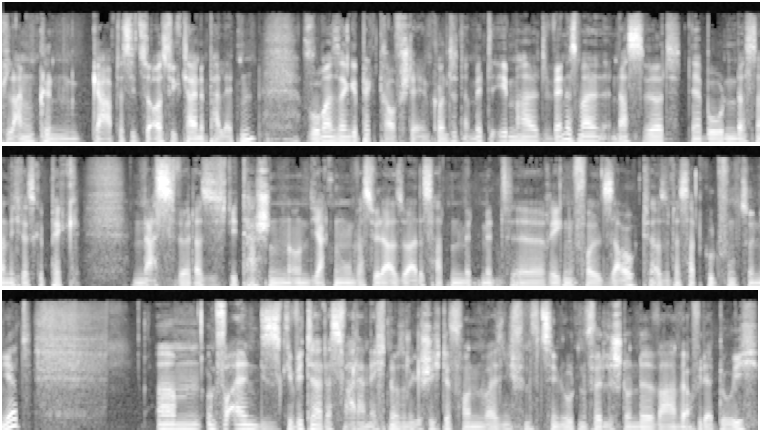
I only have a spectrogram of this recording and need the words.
Planken gab. Das sieht so aus wie kleine Paletten, wo man sein Gepäck draufstellen konnte, damit eben halt, wenn es mal nass wird, der Boden, dass dann nicht das Gepäck nass wird, also sich die Taschen und Jacken und was wir da also alles hatten mit, mit äh, Regen voll saugt. Also das hat gut funktioniert. Ähm, und vor allem dieses Gewitter, das war dann echt nur so eine Geschichte von, weiß ich nicht, 15 Minuten, Viertelstunde, waren wir auch wieder durch.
